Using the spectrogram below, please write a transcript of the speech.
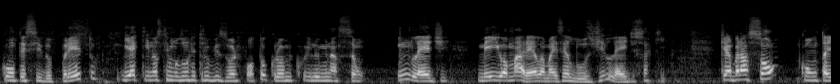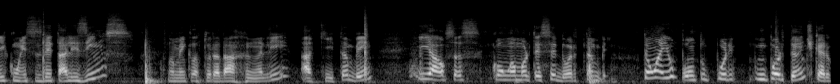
com tecido preto. E aqui nós temos um retrovisor fotocrômico, iluminação em LED, meio amarela, mas é luz de LED isso aqui. Quebra-sol, conta aí com esses detalhezinhos, nomenclatura da RAM ali, aqui também, e alças com amortecedor também. Então aí um ponto importante, quero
